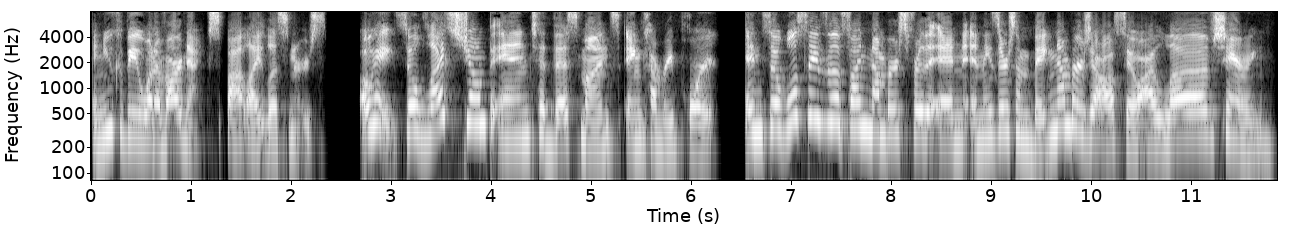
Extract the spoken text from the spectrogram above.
and you could be one of our next Spotlight listeners. Okay, so let's jump into this month's income report. And so we'll save the fun numbers for the end. And these are some big numbers, y'all. So I love sharing.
